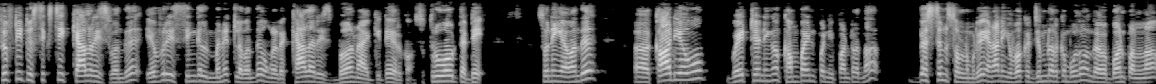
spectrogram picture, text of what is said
50-60 கேலரிஸ் வந்து எவ்ரி சிங்கிள் மினிட்ல வந்து உங்களோட கேலரிஸ் பேர்ன் ஆகிக்கிட்டே இருக்கும். So throughout the day. So நீங்கள் வந்து கார்டியோவும், வெயிட் ட்ரைனிங்கும் கம்பைன் பண்ணி பண்ணுறது தான் பெஸ்ட்டுன்னு சொல்ல முடியும். ஏன்னா நீங்க வொர்க் ஜிம்மில் இருக்கும்போதும் அந்த பேர்ன் பண்ணலாம்.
